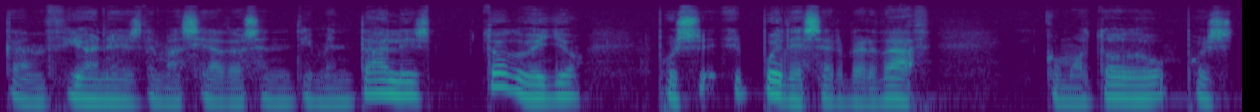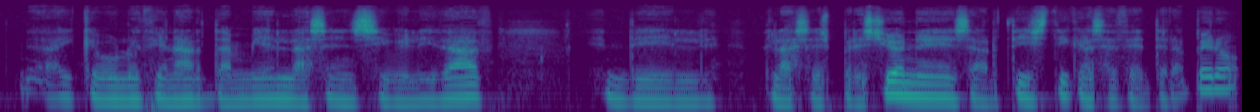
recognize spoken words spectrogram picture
canciones demasiado sentimentales, todo ello pues puede ser verdad. Como todo, pues hay que evolucionar también la sensibilidad de las expresiones artísticas, etcétera. Pero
